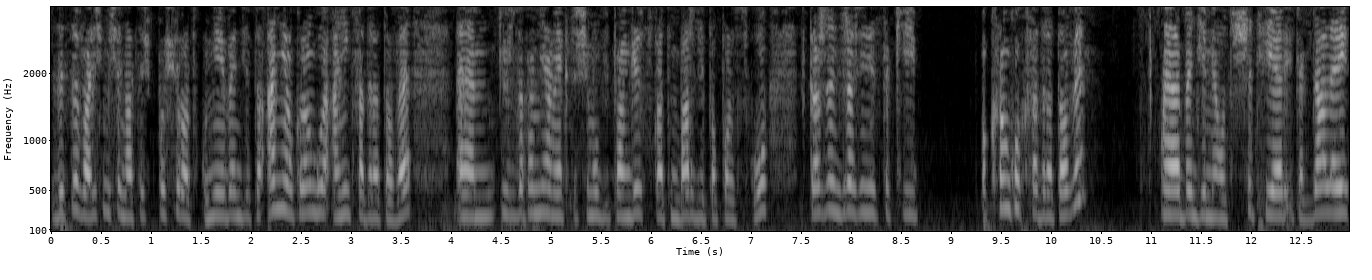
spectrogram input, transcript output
zdecydowaliśmy się na coś po środku. Nie będzie to ani okrągłe, ani kwadratowe. Em, już zapomniałam, jak to się mówi po angielsku, a tym bardziej po polsku. W każdym razie jest taki okrągło-kwadratowy. E, będzie miał trzy tier i tak dalej.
